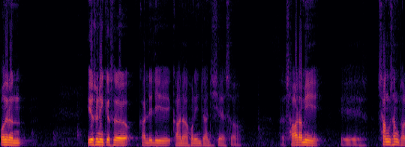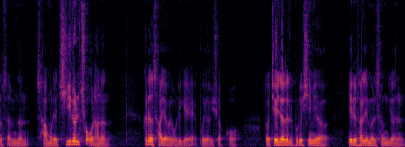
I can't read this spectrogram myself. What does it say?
오늘은 예수님께서 갈릴리 가나 혼인잔치에서 사람이 상상도 할 수 없는 사물의 질을 초월하는 그런 사역을 우리에게 보여주셨고 또 제자들을 부르시며 예루살렘을 성전을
